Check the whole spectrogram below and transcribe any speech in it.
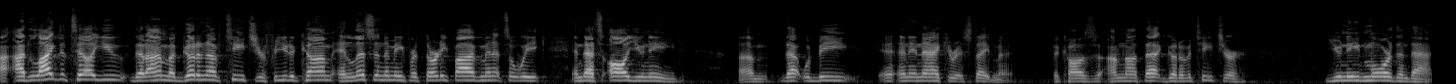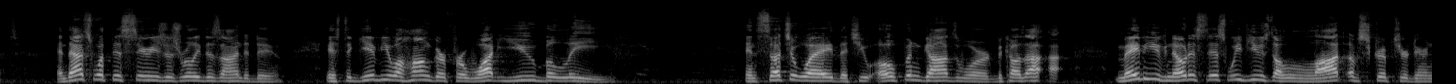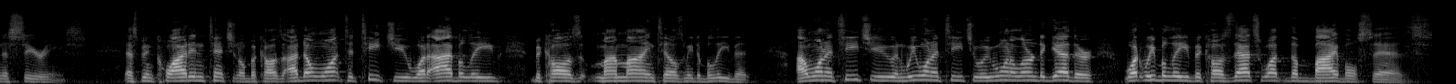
I, would like to tell you that I'm a good enough teacher for you to come and listen to me for 35 minutes a week, and that's all you need. Um, that would be an inaccurate statement because I'm not that good of a teacher. You need more than that. And that's what this series is really designed to do is to give you a hunger for what you believe in such a way that you open God's Word. Because I, I, maybe you've noticed this, we've used a lot of Scripture during this series. That's been quite intentional because I don't want to teach you what I believe because my mind tells me to believe it. I want to teach you, and we want to teach you, we want to learn together what we believe because that's what the Bible says.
